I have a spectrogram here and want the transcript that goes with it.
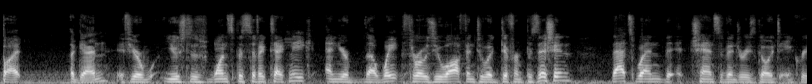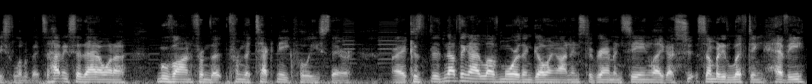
But again, if you're used to one specific technique and your the weight throws you off into a different position, that's when the chance of injury is going to increase a little bit. So having said that, I want to move on from the from the technique police there right? Because there's nothing I love more than going on Instagram and seeing like a, somebody lifting heavy,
